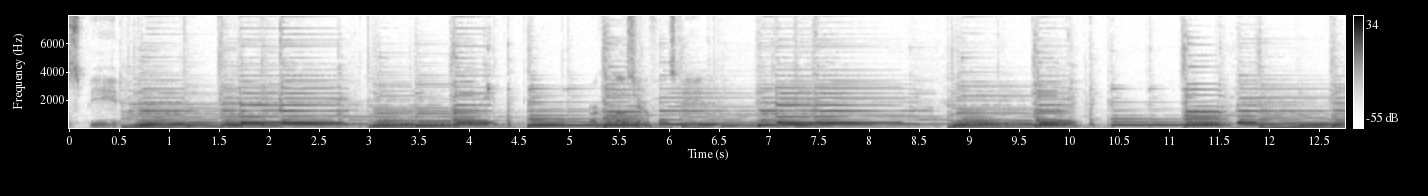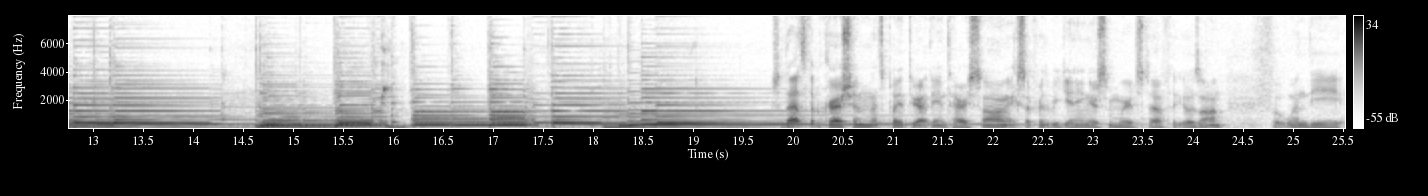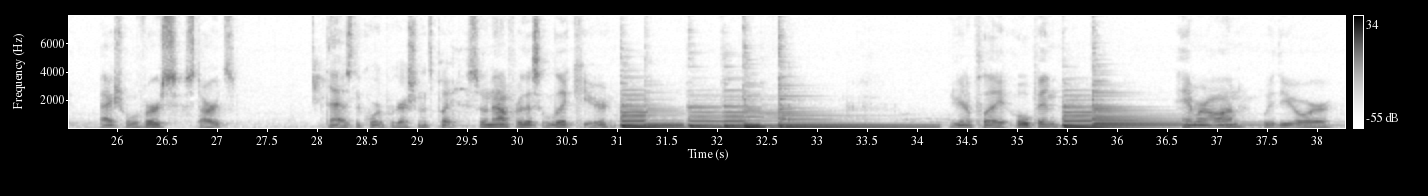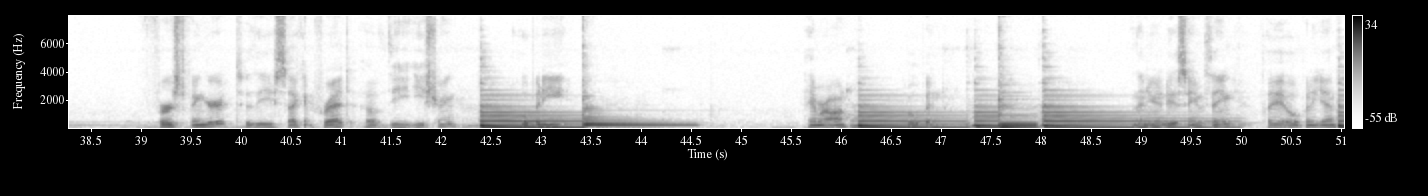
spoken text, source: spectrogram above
Speed, or closer to full speed, So that's the progression that's played throughout the entire song, except for the beginning, there's some weird stuff that goes on. But when the actual verse starts, that is the chord progression that's played. So now for this lick here, you're going to play open, hammer on with your first finger to the second fret of the E string, open E, hammer on, open. And then you're going to do the same thing, play it open again.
